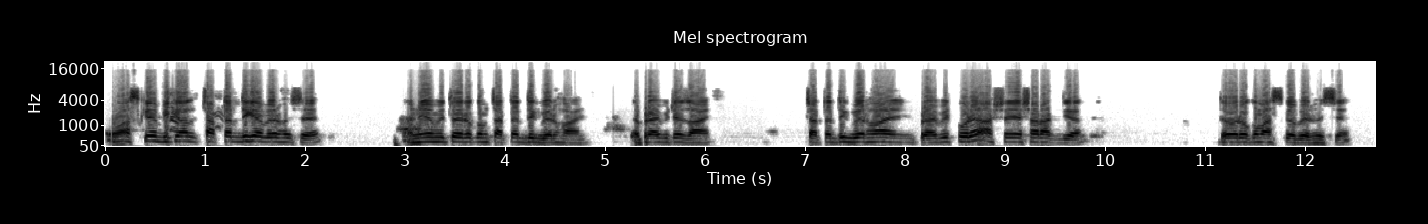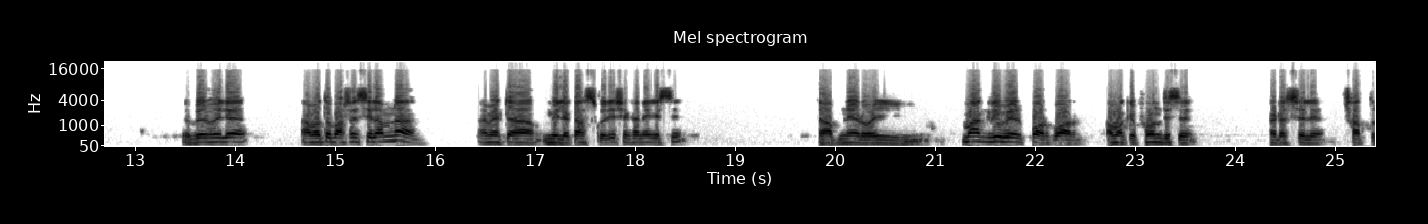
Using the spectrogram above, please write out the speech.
ও আজকে বিকাল চারটার দিকে বের হয়েছে। নিয়মিত এরকম চারটার দিক বের হয় প্রাইভেটে যায়। চারটার দিক বের হয় প্রাইভেট পড়ে আসে এসার আগ দিয়া। তো ওরকম আজকে বের হয়েছে। বের হইলে আমরা তো বাসায় ছিলাম না, আমি একটা মিলে কাজ করি, সেখানে গেছি। তা আপনার ওই মাগরিবের পর পর আমাকে ফোন দিছে, একটা ছেলে, ছাত্র।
